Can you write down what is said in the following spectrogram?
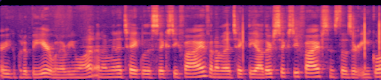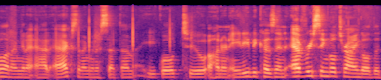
or you could put a B or whatever you want, and I'm going to take with a 65, and I'm going to take the other 65 since those are equal, and I'm going to add X, and I'm going to set them equal to 180 because in every single triangle, the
